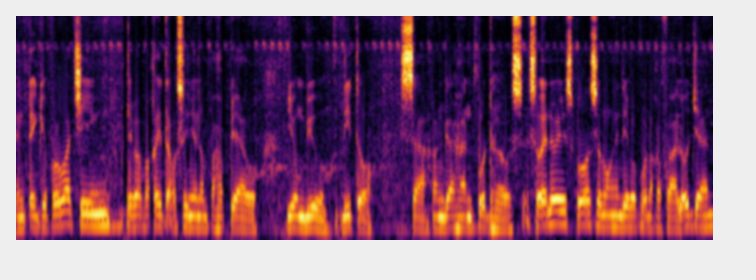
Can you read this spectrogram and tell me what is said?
And thank you for watching. Ipapakita ko sa inyo ng pahapyaw yung view dito sa Manggahan Food House. So anyways po, sa mga hindi pa po nakafollow dyan,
